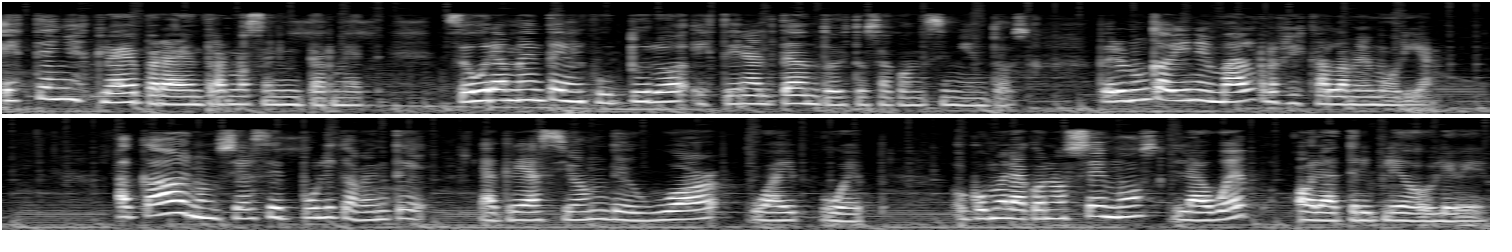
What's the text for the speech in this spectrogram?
este año es clave para adentrarnos en Internet. Seguramente en el futuro estén al tanto de estos acontecimientos, pero nunca viene mal refrescar la memoria. Acaba de anunciarse públicamente la creación de World Wide Web, o como la conocemos, la web o la W.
